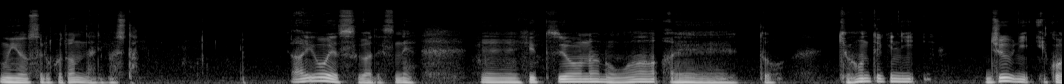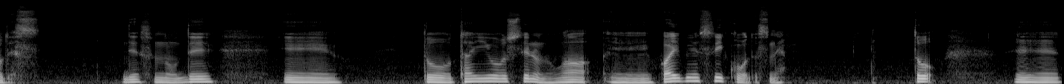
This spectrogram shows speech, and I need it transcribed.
運用することになりました。iOS がですねえー、必要なのは、えー、っと、基本的に12以降です。ですので、えー、と、対応してるのは、えー、5S 以降ですね。と、えー、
